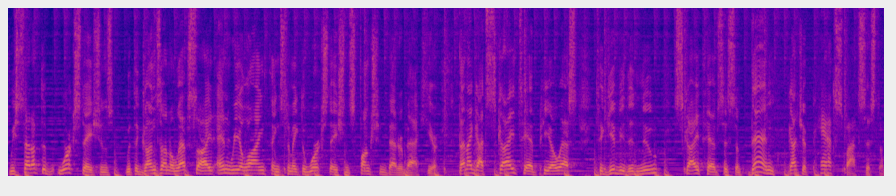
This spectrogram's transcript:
We set up the workstations with the guns on the left side and realign things to make the workstations function better back here. Then I got SkyTab POS to give you the new SkyTab system. Then got your PathSpot system.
